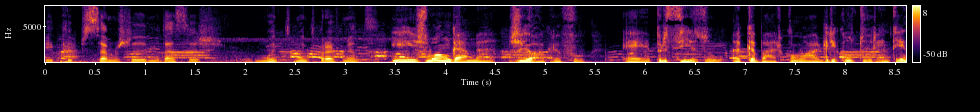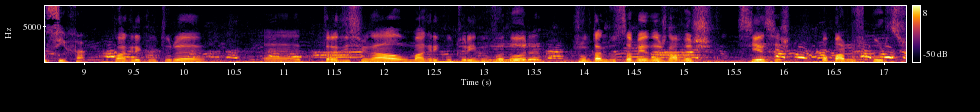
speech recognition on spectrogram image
e que precisamos de mudanças muito, muito brevemente. E João Gama, geógrafo, é preciso acabar com a agricultura intensiva. Com a agricultura uh, tradicional, uma agricultura inovadora, juntando o saber das novas ciências, poupar nos recursos.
